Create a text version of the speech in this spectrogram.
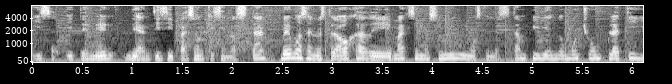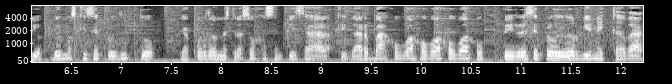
y, y tener de anticipación que si nos están, vemos en nuestra hoja de máximos y mínimos que nos están pidiendo mucho un platillo, vemos que ese producto de acuerdo a nuestras hojas, empieza a quedar bajo, bajo, bajo, bajo, pero ese proveedor viene cada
